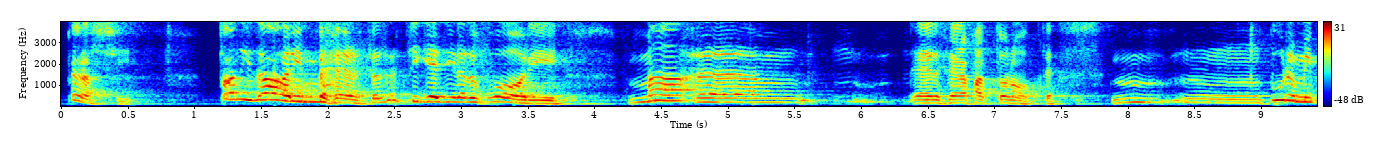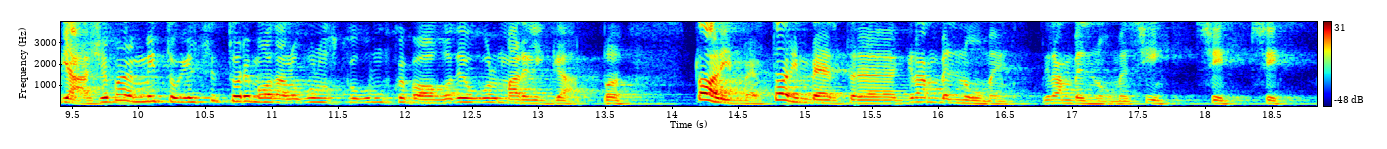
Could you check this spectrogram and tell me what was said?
Però sì. Tony Dorimbert, senti che hai tirato fuori, ma ehm, eh, si era fatto notte. Mm, pure mi piace, poi ammetto che il settore moda lo conosco comunque poco, devo colmare il gap. Torimbert, Torimbert, eh, gran bel nome, gran bel nome, sì, sì, sì.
